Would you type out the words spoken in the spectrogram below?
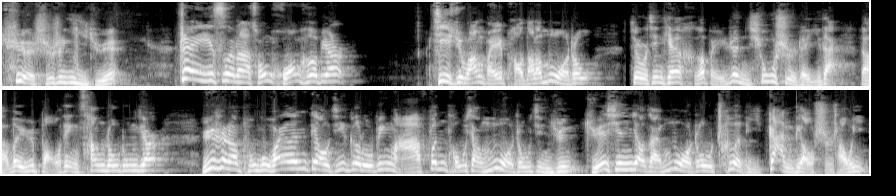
确实是一绝。这一次呢，从黄河边继续往北跑到了莫州，就是今天河北任丘市这一带啊，位于保定、沧州中间。于是呢，普固怀恩调集各路兵马，分头向莫州进军，决心要在莫州彻底干掉史朝义。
